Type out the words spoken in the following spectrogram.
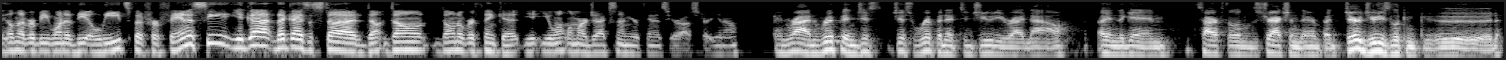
he'll never be one of the elites. But for fantasy, you got that guy's a stud. Don't don't don't overthink it. You, you want Lamar Jackson on your fantasy roster, you know. And Ryan ripping just just ripping it to Jeudy right now in the game. Sorry for the little distraction there, but Jerry Jeudy's looking good.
